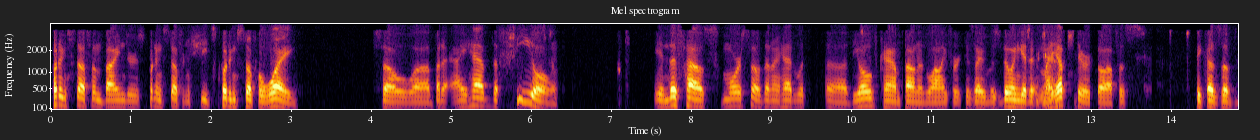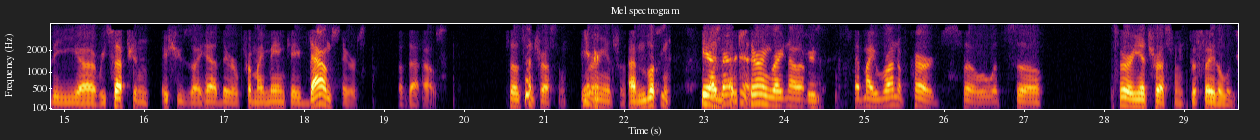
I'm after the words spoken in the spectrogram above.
putting stuff in binders, putting stuff in sheets, putting stuff away. So, uh, but I have the feel in this house more so than I had with uh, the old compound in Wallingford because I was doing it in my upstairs office because of the uh, reception issues I had there from my man cave downstairs of that house. So it's interesting. Yeah. Very interesting. I'm looking. Yeah, I'm, I'm staring right now at, at my run of cards, so it's uh, it's very interesting to say the least.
